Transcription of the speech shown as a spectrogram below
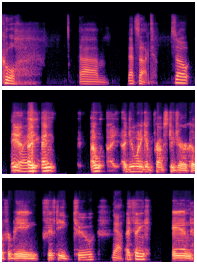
Cool. Um, that sucked. So anyway, yeah, I, and I, I I do want to give props to Jericho for being 52. Yeah. I think, and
